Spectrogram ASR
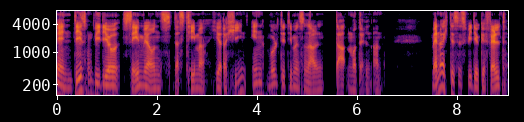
In diesem Video sehen wir uns das Thema Hierarchien in multidimensionalen Datenmodellen an. Wenn euch dieses Video gefällt,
